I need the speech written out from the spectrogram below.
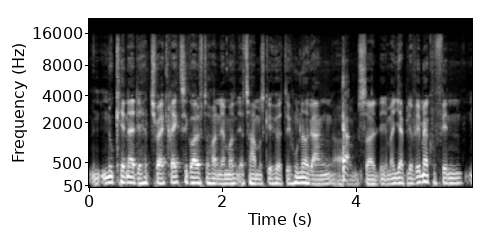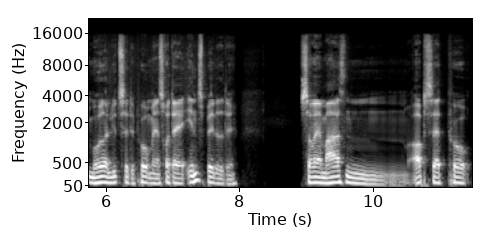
nu kender jeg det her track rigtig godt efterhånden. Jeg, må, jeg har måske hørt det 100 gange, og Ja. ja. så jeg bliver ved med at kunne finde måder at lytte til det på, men jeg tror, da jeg indspillede det, så var jeg meget sådan opsat på,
